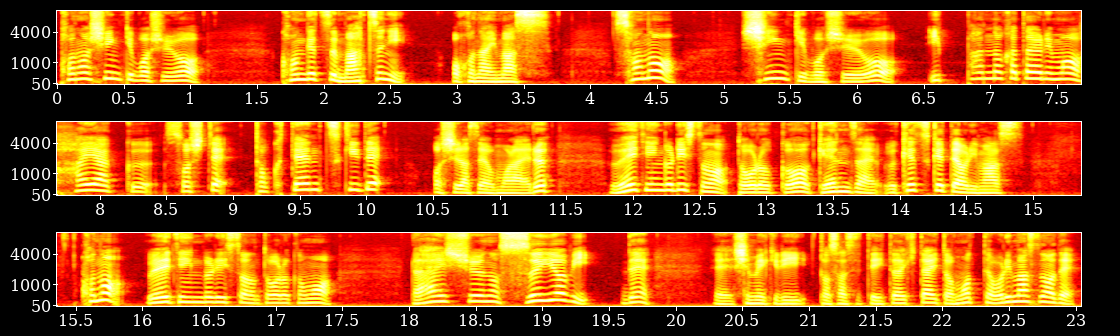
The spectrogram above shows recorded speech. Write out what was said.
この新規募集を今月末に行います。その新規募集を一般の方よりも早く、そして特典付きでお知らせをもらえるウェイティングリストの登録を現在受け付けております。このウェイティングリストの登録も来週の水曜日で、えー締め切りとさせていただきたいと思っておりますので、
